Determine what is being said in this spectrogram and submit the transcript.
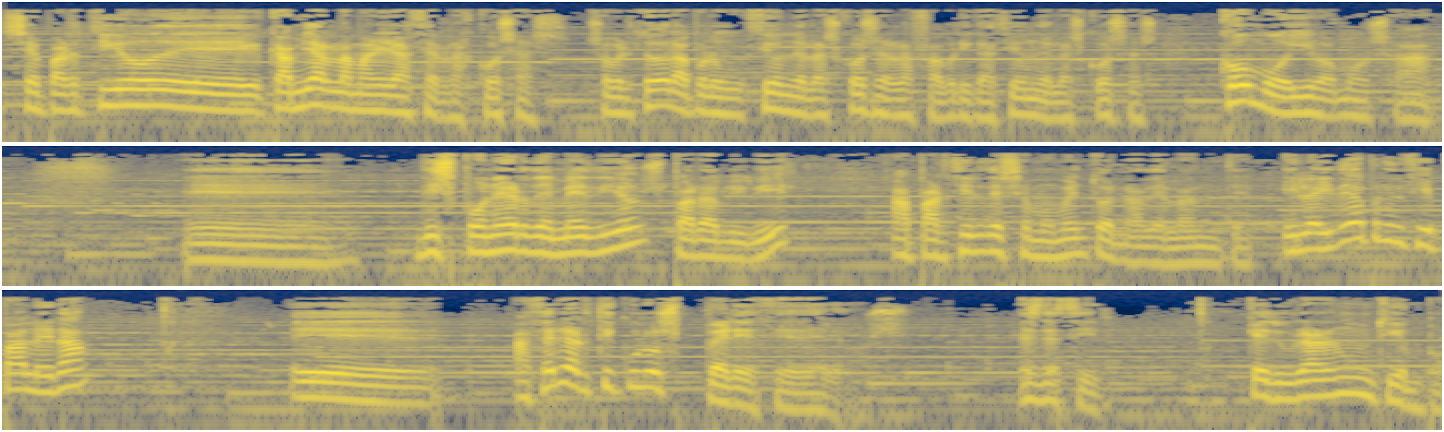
se partió de cambiar la manera de hacer las cosas, sobre todo la producción de las cosas, la fabricación de las cosas, cómo íbamos a, eh, disponer de medios para vivir a partir de ese momento en adelante. Y la idea principal era eh, hacer artículos perecederos, es decir, que duraran un tiempo,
